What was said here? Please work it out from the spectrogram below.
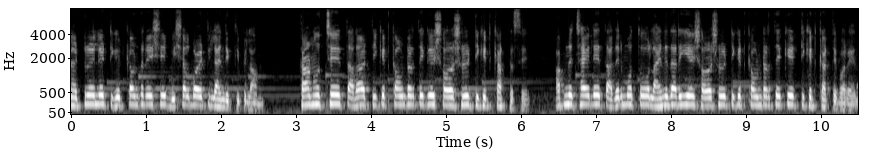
মেট্রো রেলের টিকিট কাউন্টারে এসে বিশাল বড় একটি লাইন দেখতে পেলাম। কারণ হচ্ছে তারা টিকিট কাউন্টার থেকে সরাসরি টিকিট কাটতেছে। আপনি চাইলে তাদের মতো লাইনে দাঁড়িয়ে সরাসরি টিকিট কাউন্টার থেকে টিকিট কাটতে পারেন।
